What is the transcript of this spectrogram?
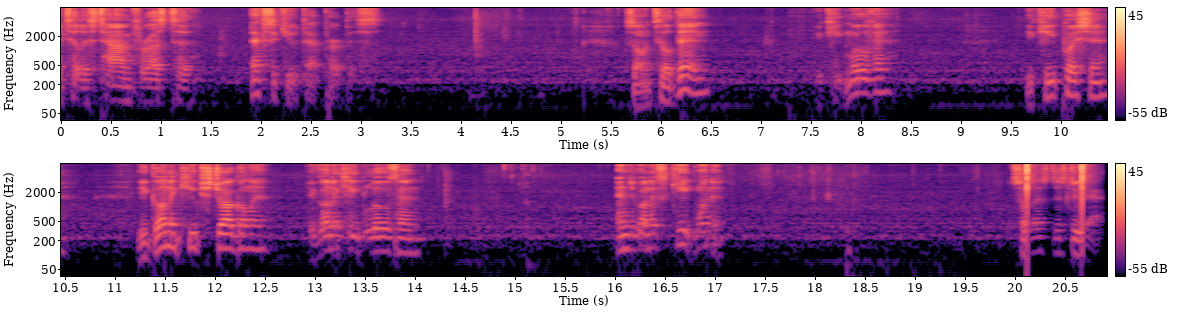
until it's time for us to execute that purpose. So until then, you keep moving, you keep pushing you're going to keep struggling. You're going to keep losing. And you're going to keep winning. So let's just do that.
